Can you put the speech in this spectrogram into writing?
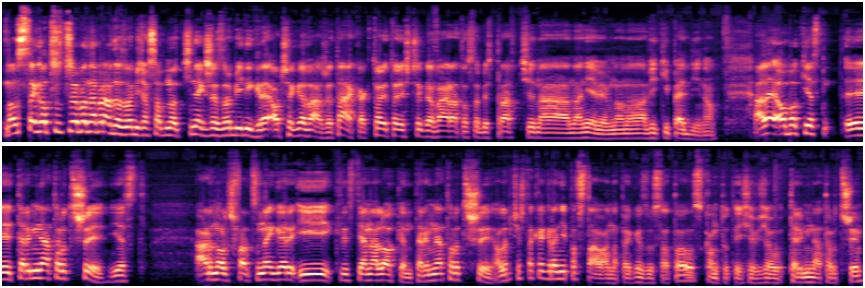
no z tego to trzeba naprawdę zrobić osobny odcinek, że zrobili grę o Che Guevarze. Tak, a kto to jest Che Guevara, to sobie sprawdźcie na, na nie wiem, no, na, na Wikipedii. No. Ale obok jest y, Terminator 3. Jest Arnold Schwarzenegger i Christiana Loken. Terminator 3. Ale przecież taka gra nie powstała na Pegasusa. To skąd tutaj się wziął Terminator 3?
